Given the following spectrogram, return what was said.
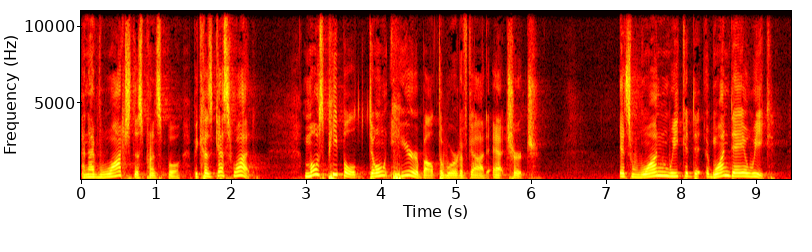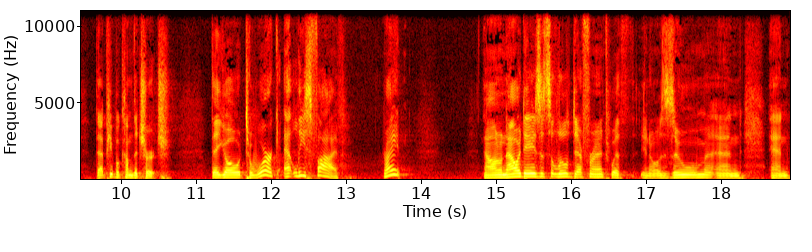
and I've watched this principle because guess what? Most people don't hear about the Word of God at church. It's one week, day, one day a week that people come to church. They go to work at least five, right? Now nowadays it's a little different with you know Zoom and and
